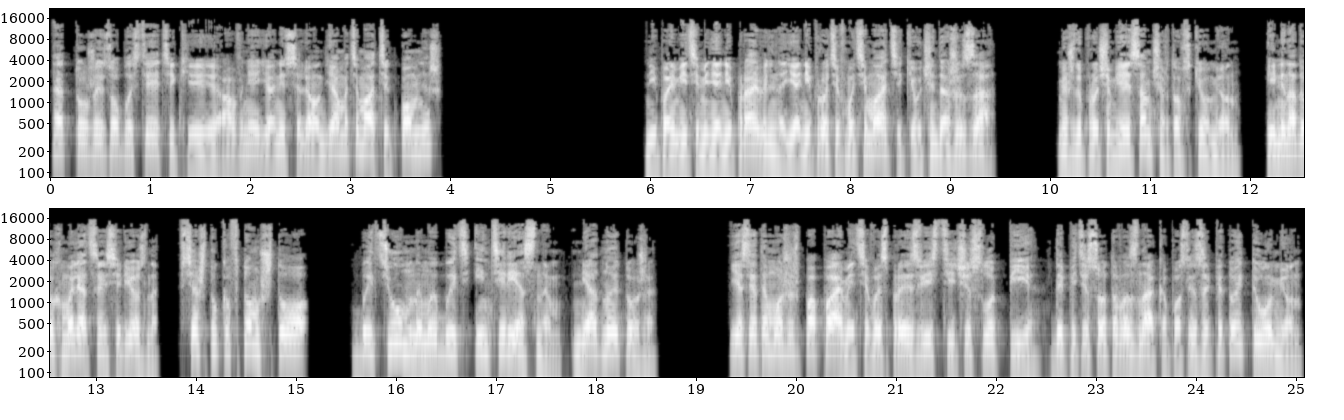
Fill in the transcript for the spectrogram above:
Это уже из области этики, а в ней я не силен. Я математик, помнишь? Не поймите меня неправильно, я не против математики, очень даже за. Между прочим, я и сам чертовски умен. И не надо ухмыляться, я серьезно. Вся штука в том, что быть умным и быть интересным не одно и то же. Если ты можешь по памяти воспроизвести число π до пятисотого знака после запятой, ты умен.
